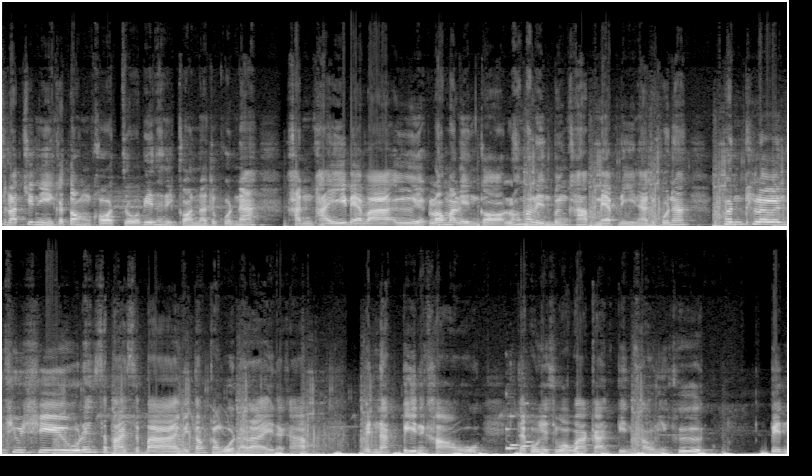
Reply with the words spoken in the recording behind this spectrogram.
สำหรับคลิปนี้ก็ต้องขอตัวพี่ธนิก่อนะทุกคนนะ คันไพ่แบบว่าเอออยากลองมาเล่นก็ลองมาเล่นเบิ้งครับแมปนี้นะทุกคนนะเพลินเพลินๆชิวๆเล่นสบายๆไม่ต้องกังวลอะไรนะครับ เป็นนักปีนเขา แต่ผมอยากจะบอกว่าการปีนเขานี่คือเป็น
